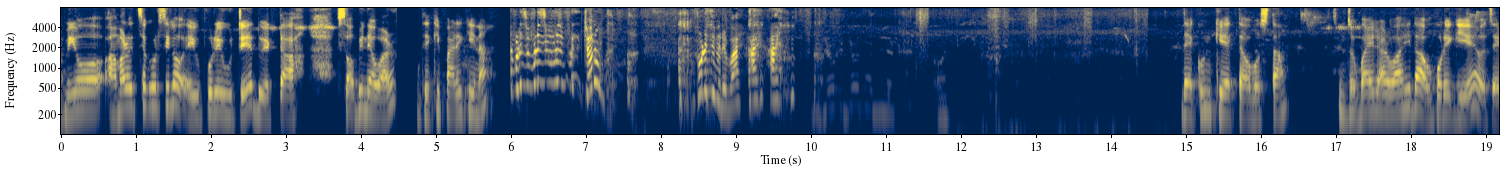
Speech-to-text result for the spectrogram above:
আমিও আমারও ইচ্ছা করছিল এই উপরে উঠে দু একটা ছবি নেওয়ার। দেখি পারি কি পড়ে যাবে রে ভাই আয় আয়। দেখুন কি একটা অবস্থা। জুবাইর আর ওয়াহিদা উপরে গিয়ে ওই যে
